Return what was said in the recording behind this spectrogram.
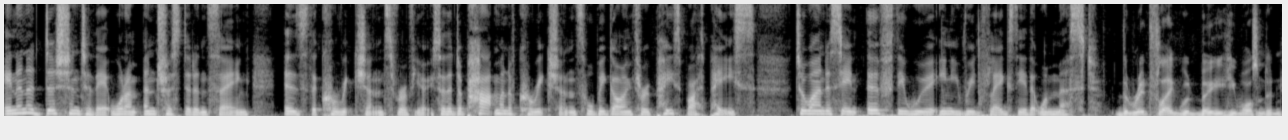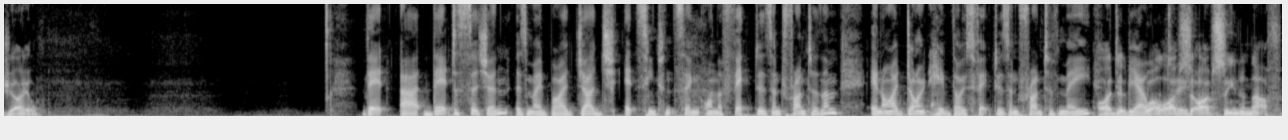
and in addition to that, what I'm interested in seeing is the corrections review. So the Department of Corrections will be going through piece by piece to understand if there were any red flags there that were missed. The red flag would be he wasn't in jail. That uh, that decision is made by a judge at sentencing on the factors in front of them, and I don't have those factors in front of me I to did. be able well, to. I've, se- I've seen enough.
